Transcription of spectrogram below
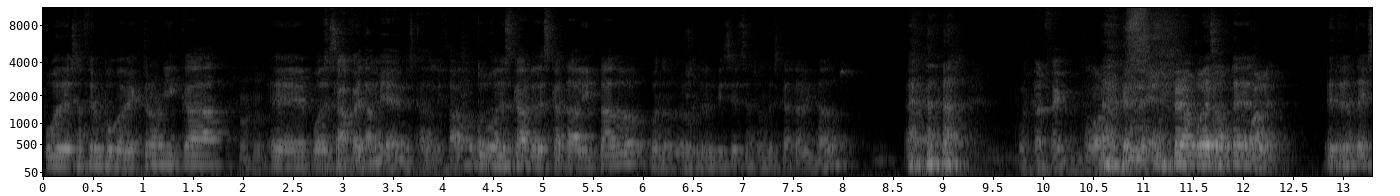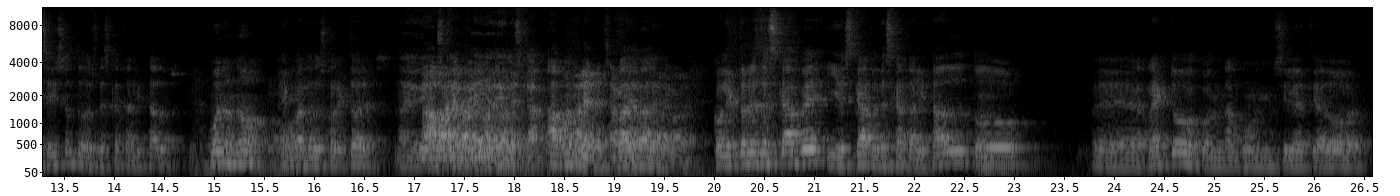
puedes hacer un poco de electrónica eh, puedes Escape hacer también, descatalizado. tubo de escape descatalizado bueno los Ujú. 36 ya son descatalizados Pues perfecto. entonces. Bueno, depende. ¿eh? Pero puedes Pero, hacer- ¿cuáles? E36 son todos descatalizados. Bueno, no, No. en cuanto a los colectores. No, yo digo Ah, vale, escape, vale, yo vale, digo vale. escape. Ah, bueno, vale, pensaba vale, que- vale. vale, vale. Colectores de escape y escape descatalizado, todo eh, recto con algún silenciador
